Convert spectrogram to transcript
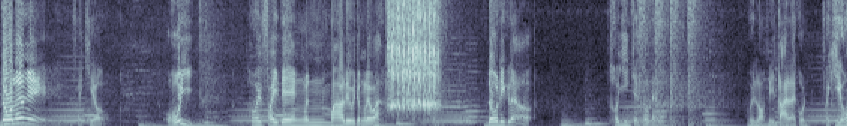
โดนแล้วไงไฟเขียว โอ้ยทำไมไฟแดงมันมาเร็วจังเลยวะโดนอีกแล้วเขายิงจากตรงไหนวะเฮ้ยรอบนี้ตายหลายคน ไฟเขียว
